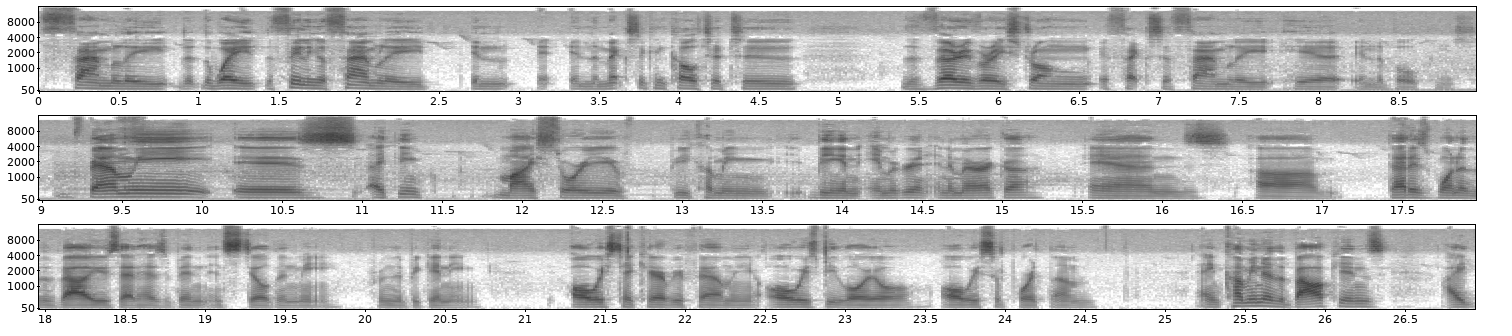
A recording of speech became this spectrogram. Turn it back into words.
family, the, the way, the feeling of family in in the Mexican culture to the very very strong effects of family here in the Balkans? family is i think my story of becoming being an immigrant in america and um, that is one of the values that has been instilled in me from the beginning. Always take care of your family always be loyal always support them. And coming to the balkans i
